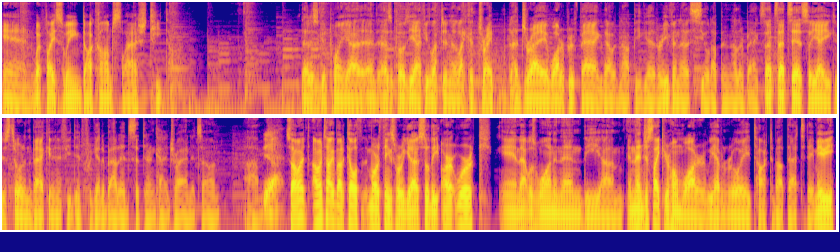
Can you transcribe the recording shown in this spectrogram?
N, wetflyswing.com slash Teton. That is a good point. Yeah, as opposed, yeah, if you left in a, like a dry, a dry waterproof bag, that would not be good, or even a sealed up in another bag. So that's that's it. So yeah, you can just throw it in the back, and if you did forget about it, sit there and kind of dry on its own. Um, yeah. So I want I want to talk about a couple th- more things before we get out. So the artwork, and that was one, and then the um, and then just like your home water, we haven't really talked about that today. Maybe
